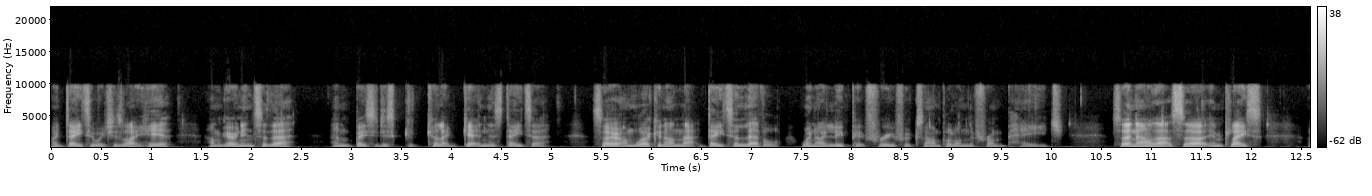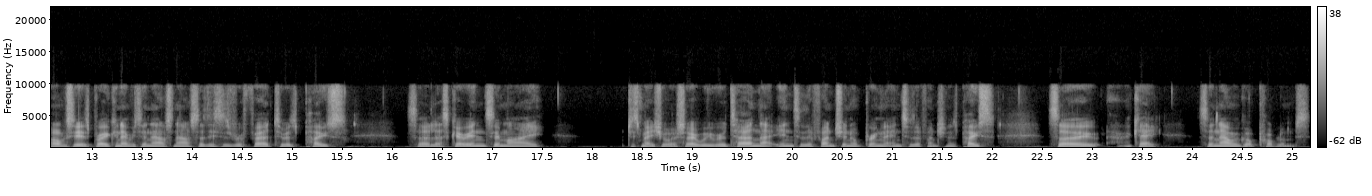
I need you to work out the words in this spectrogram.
my data, which is like here, I'm going into there and basically just collect getting this data. So I'm working on that data level when I loop it through, for example, on the front page. So now that's uh, in place. Obviously, it's broken everything else now. So this is referred to as posts. So let's go into my, just make sure. So we return that into the function or bring that into the function as posts. So, okay. So now we've got problems.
